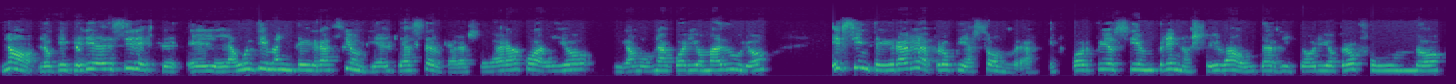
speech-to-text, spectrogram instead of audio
no, lo que quería decir es que la última integración que hay que hacer para llegar a Acuario, digamos un Acuario maduro, es integrar la propia sombra. Escorpio siempre nos lleva a un territorio profundo,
